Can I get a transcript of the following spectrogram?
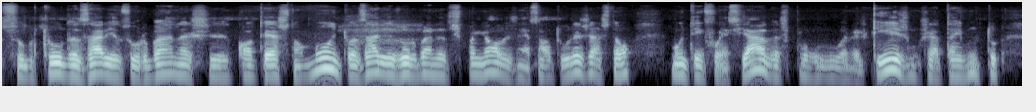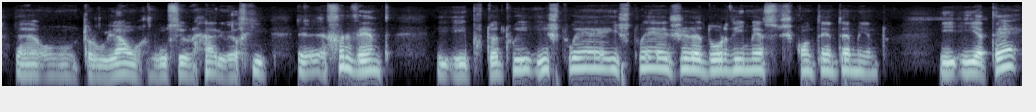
sobretudo as áreas urbanas contestam muito, as áreas urbanas espanholas nessa altura já estão muito influenciadas pelo anarquismo, já tem muito uh, um turbilhão revolucionário ali fervente e, e, portanto isto é, isto é gerador de imenso descontentamento e, e até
